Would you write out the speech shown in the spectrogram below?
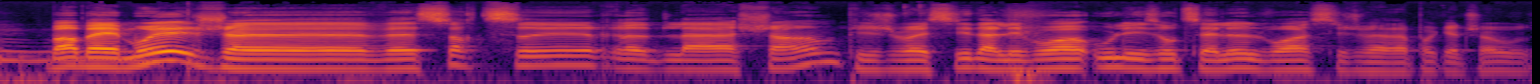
Bon ben moi je vais sortir de la chambre puis je vais essayer d'aller voir où les autres cellules voir si je verrai pas quelque chose.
